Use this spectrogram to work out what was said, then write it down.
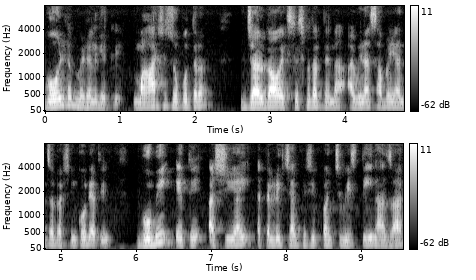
गोल्ड मेडल घेतले. महाराष्ट्र सुपुत्र जळगाव एक्सप्रेस त्यांना अविनाश साबळे यांचं दक्षिण कोरियातील गोमी येथे आशियाई ॲथलेटिक चॅम्पियनशिप पंचवीस तीन हजार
